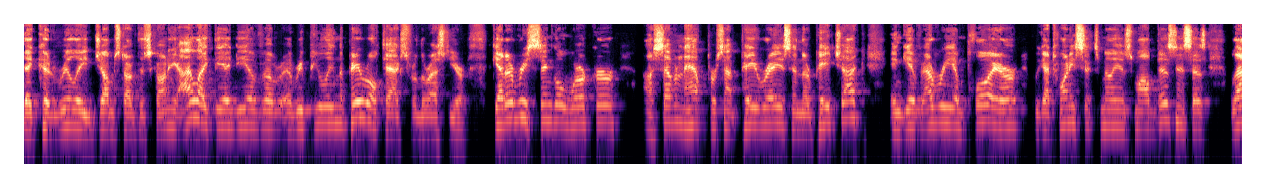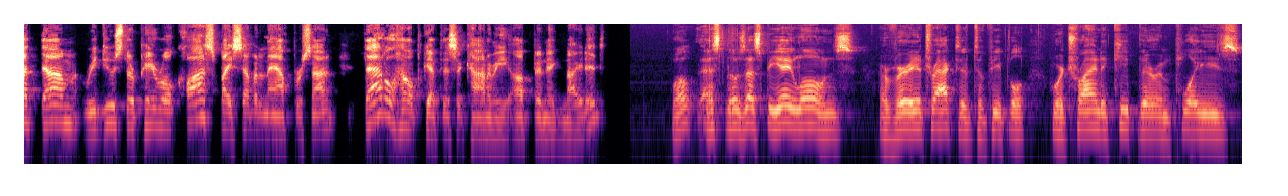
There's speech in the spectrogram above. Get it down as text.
that could really jumpstart this economy. I like the idea of uh, repealing the payroll tax for the rest of the year. Get every single worker a seven and a half percent pay raise in their paycheck and give every employer, we got 26 million small businesses, let them reduce their payroll costs by seven and a half percent. That'll help get this economy up and ignited. Well, those SBA loans are very attractive to people who are trying to keep their employees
